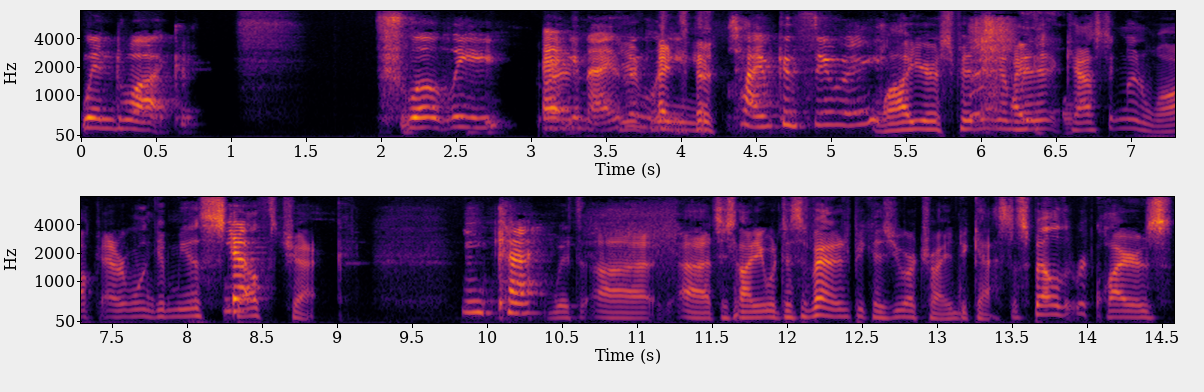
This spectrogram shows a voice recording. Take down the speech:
Windwalk. Slowly, agonizingly, give time consuming. While you're spending a minute casting Windwalk, everyone give me a stealth check Okay. with uh, uh, Titania with disadvantage because you are trying to cast a spell that requires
